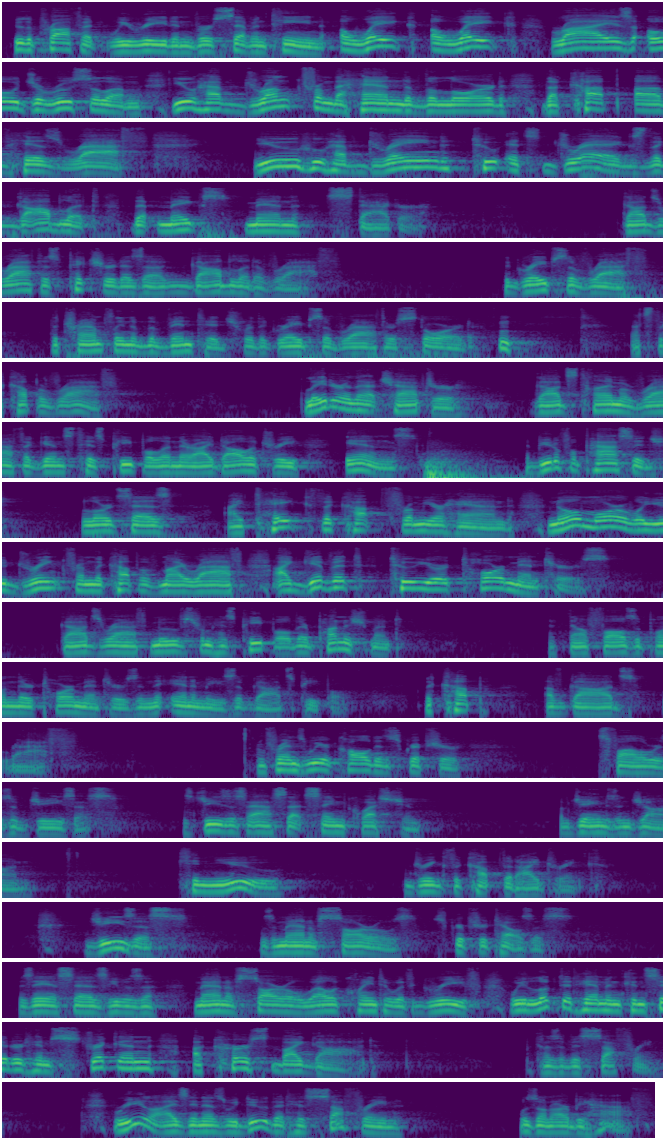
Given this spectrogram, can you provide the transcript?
Through the prophet, we read in verse 17, Awake, awake, rise, O Jerusalem. You have drunk from the hand of the Lord the cup of his wrath. You who have drained to its dregs the goblet that makes men stagger. God's wrath is pictured as a goblet of wrath. The grapes of wrath, the trampling of the vintage where the grapes of wrath are stored. That's the cup of wrath. Later in that chapter, God's time of wrath against his people and their idolatry ends. A beautiful passage. The Lord says, I take the cup from your hand. No more will you drink from the cup of my wrath. I give it to your tormentors. God's wrath moves from his people, their punishment. It now falls upon their tormentors and the enemies of God's people. The cup of God's wrath. And friends, we are called in Scripture as followers of Jesus. As Jesus asked that same question of James and John Can you drink the cup that I drink? Jesus was a man of sorrows, Scripture tells us. Isaiah says he was a man of sorrow, well acquainted with grief. We looked at him and considered him stricken, accursed by God because of his suffering. Realizing as we do that his suffering was on our behalf.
